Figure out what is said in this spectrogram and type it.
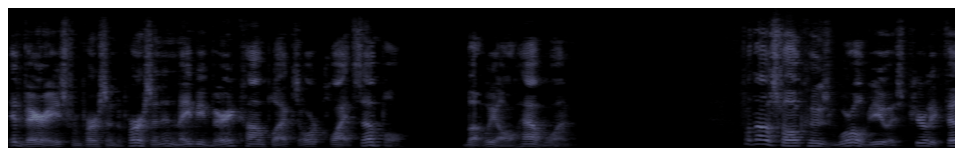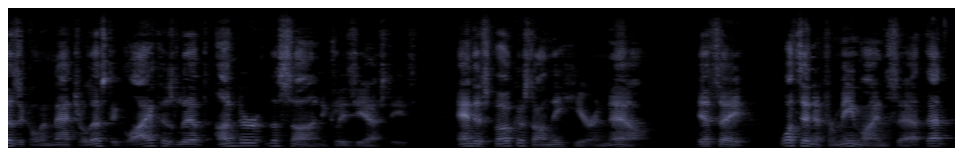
It varies from person to person and may be very complex or quite simple, but we all have one. For those folk whose worldview is purely physical and naturalistic, life is lived under the sun, Ecclesiastes, and is focused on the here and now. It's a what's in it for me mindset that,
